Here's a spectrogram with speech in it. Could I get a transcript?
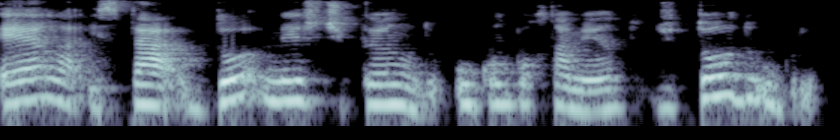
ela está domesticando o comportamento de todo o grupo.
